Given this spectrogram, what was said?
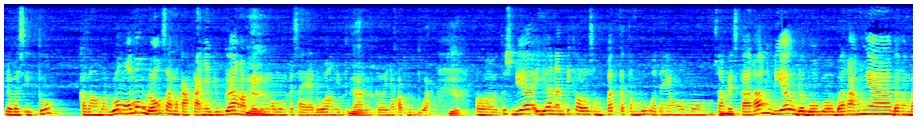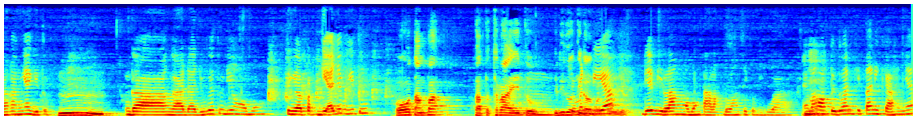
Udah pas itu kata mama gue ngomong dong sama kakaknya juga ngapain Iya. ngomong ke saya doang gitu kan ke nyokap gue iya. Eh, terus dia iya nanti kalau sempat ketemu katanya ngomong. Sampai Hmm. sekarang dia udah bawa bawa barangnya barang-barangnya gitu. Hmm. Nggak nggak ada juga tuh dia ngomong. Tinggal pergi aja begitu. Oh tanpa kata cerai itu jadi lu Hmm. cuman tinggal dia aja. dia bilang ngomong talak doang sih ke gua emang Hmm. waktu itu kan kita nikahnya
